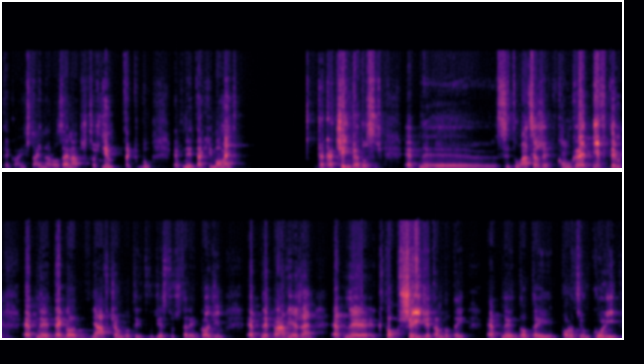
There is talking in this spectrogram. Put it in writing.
tego Einsteina Rosena, czy coś, nie wiem, taki był taki moment, taka cienka dosyć sytuacja, że konkretnie w tym tego dnia, w ciągu tych 24 godzin, prawie że kto przyjdzie tam do tej E, do tej porcją kuli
